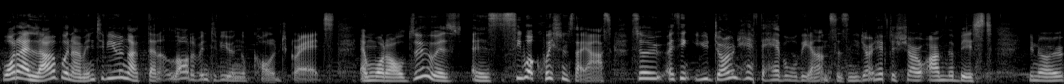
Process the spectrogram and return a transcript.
What I love when I'm interviewing, I've done a lot of interviewing of college grads, and what I'll do is, is see what questions they ask. So I think you don't have to have all the answers, and you don't have to show I'm the best, you know,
